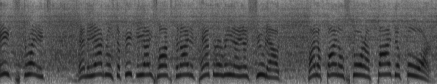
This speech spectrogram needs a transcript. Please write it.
eight straight. And the Admirals defeat the Ice Hogs tonight at Panther Arena in a shootout by the final score of 5 to 4.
